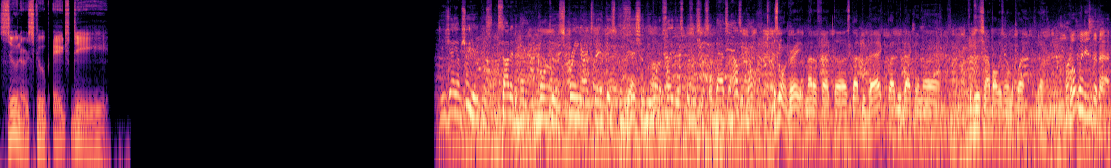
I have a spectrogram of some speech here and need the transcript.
Sooner Scoop HD. DJ, I'm sure you're excited about going to a spring actually at this position. You want to play this position so bad. So how's it going? It's going great. Matter of fact, uh, it's glad to be back. Glad to be back in uh, the position I've always wanted to play. Yeah. What went into that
